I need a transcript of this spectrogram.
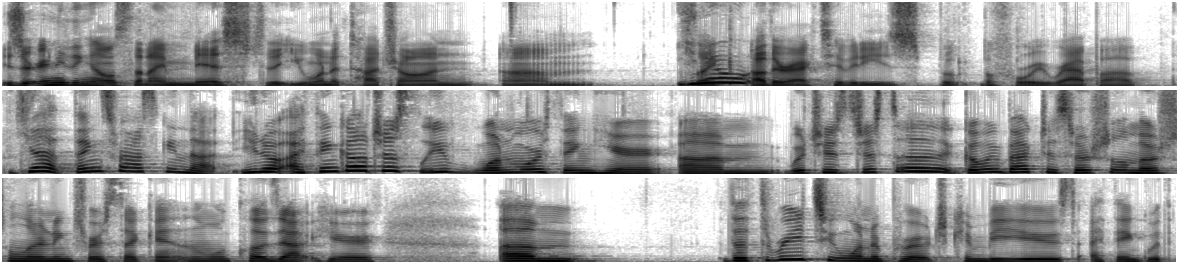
Is there anything else that I missed that you want to touch on? Um, You like know- other activities b- before we wrap up. Yeah, thanks for asking that. You know, I think I'll just leave one more thing here, um, which is just uh, going back to social emotional learning for a second, and then we'll close out here. Um, the three, two, one approach can be used, I think, with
